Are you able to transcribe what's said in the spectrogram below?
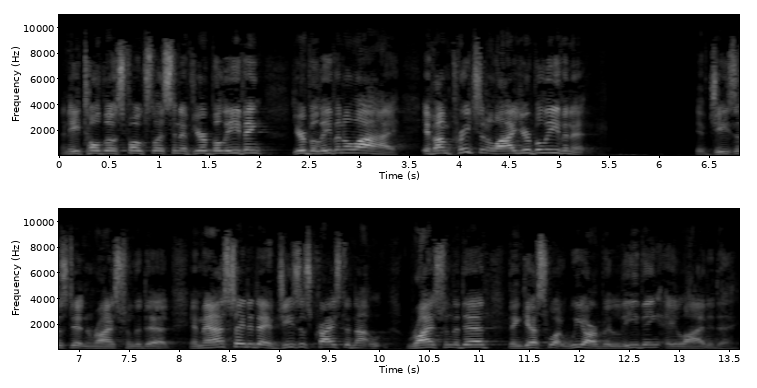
And he told those folks, listen, if you're believing, you're believing a lie. If I'm preaching a lie, you're believing it. If Jesus didn't rise from the dead. And may I say today, if Jesus Christ did not rise from the dead, then guess what? We are believing a lie today.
